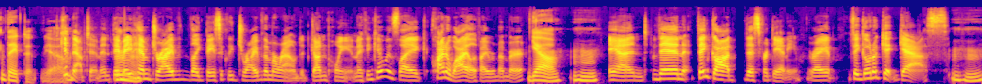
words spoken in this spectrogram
They did, yeah. kidnapped him and they made him drive, like, basically drive them around at gunpoint. And I think it was like quite a while, if I remember. Yeah. hmm And then, thank God this for Danny, right? They go to get gas. hmm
